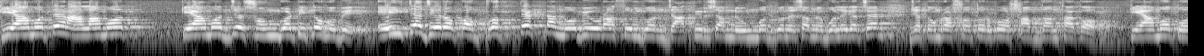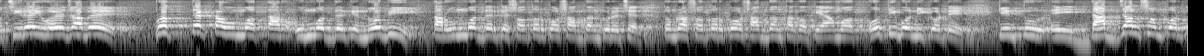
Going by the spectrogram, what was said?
কিয়ামতের আলামত কেয়ামত যে সংগঠিত হবে, এইটা যেরকম প্রত্যেকটা নবী ও রাসুলগণ জাতির সামনে, উম্মতগণের সামনে বলে গেছেন যে তোমরা সতর্ক ও সাবধান থাকো। কেয়ামত অচিরেই হয়ে যাবে। প্রত্যেকটা উম্মত তার উম্মতদেরকে নবী, তার উম্মতদেরকে সতর্ক সাবধান করেছেন। তোমরা সতর্ক সাবধান থাকো, কেয়ামত অতীব নিকটে। কিন্তু এই দাজ্জাল সম্পর্ক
